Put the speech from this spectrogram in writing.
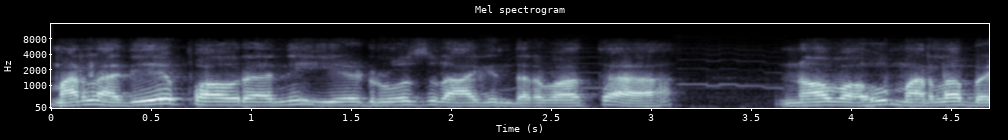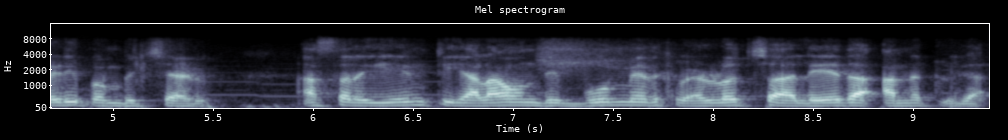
మరలా అదే పావురాన్ని ఏడు రోజులు ఆగిన తర్వాత నోవాహు మరలా బయటికి పంపించాడు. అసలు ఏంటి? ఎలా ఉంది? భూమి మీదకి వెళ్ళొచ్చా? లేదా? అన్నట్లుగా.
